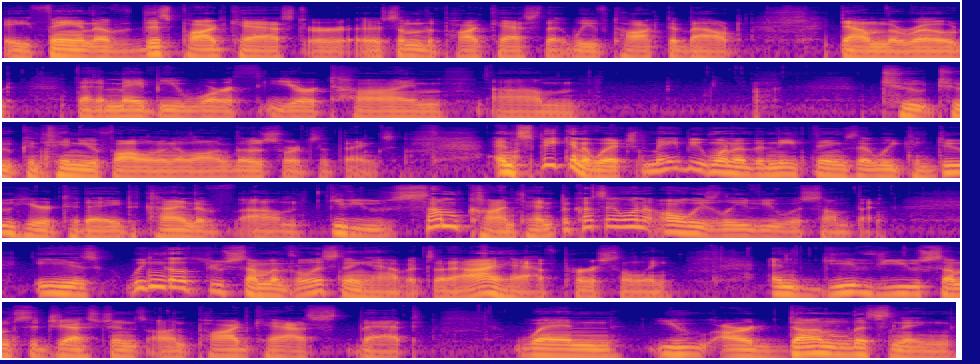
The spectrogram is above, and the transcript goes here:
a fan of this podcast or, or, some of the podcasts that we've talked about down the road, that it may be worth your time um, to to continue following along those sorts of things. And speaking of which, maybe one of the neat things that we can do here today to kind of um, give you some content, because I want to always leave you with something, is we can go through some of the listening habits that I have personally, and give you some suggestions on podcasts that when you are done listening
